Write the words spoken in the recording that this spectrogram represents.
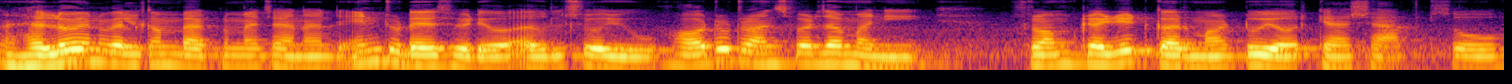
Hello and welcome back to my channel. In today's video, I will show you how to transfer the money from Credit Karma to your Cash app. So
